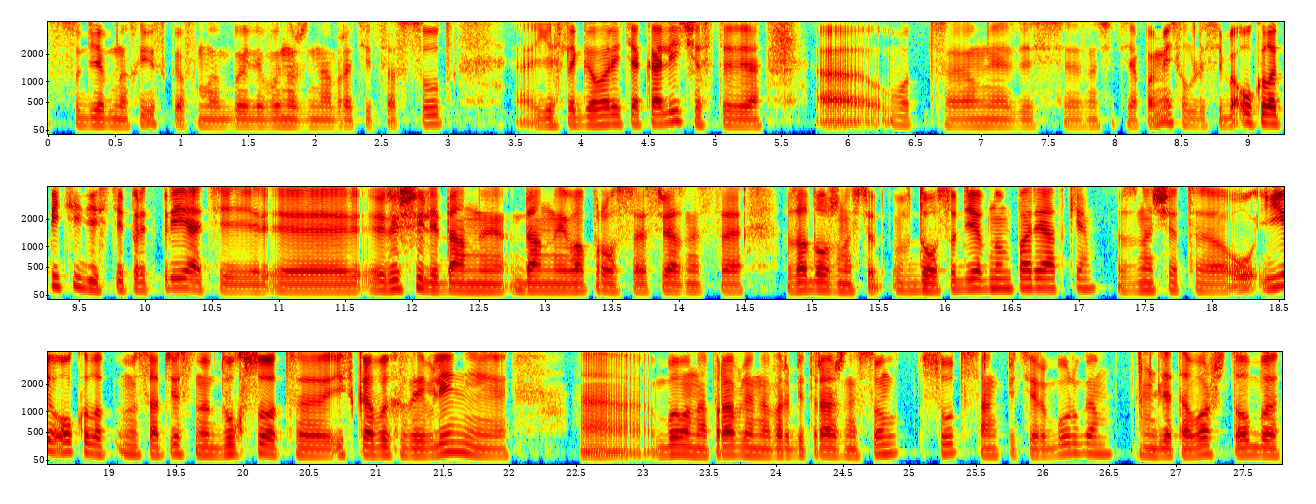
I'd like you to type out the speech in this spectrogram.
судебных исков мы были вынуждены обратиться в суд. Э, если говорить о количестве, э, вот у меня здесь, значит, я пометил для себя, около 50 предприятий решили данные, данные вопросы, связанные с задолженностью в досудебном порядке. Значит, и около, соответственно, 200 исковых заявлений было направлено в арбитражный суд Санкт-Петербурга для того, чтобы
